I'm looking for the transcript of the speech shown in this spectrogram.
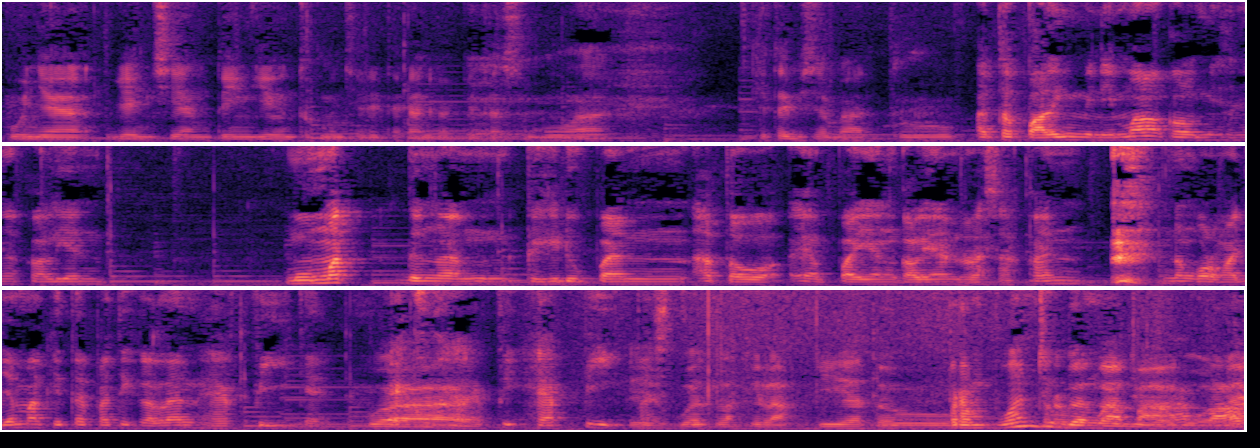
punya gengsi yang tinggi untuk menceritakan ke kita semua. Kita bisa bantu. Atau paling minimal kalau misalnya kalian mumet dengan kehidupan atau apa yang kalian rasakan nongkrong aja mah kita pasti kalian happy kan Buat- Eh, happy happy ya, pasti. buat laki-laki atau perempuan juga nggak apa-apa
